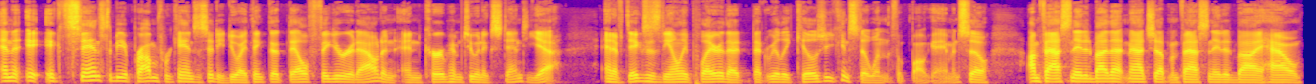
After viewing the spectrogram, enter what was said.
And it, it stands to be a problem for Kansas City. Do I think that they'll figure it out and, and curb him to an extent? Yeah. And if Diggs is the only player that, that really kills you, you can still win the football game. And so I'm fascinated by that matchup. I'm fascinated by how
